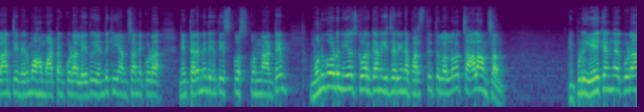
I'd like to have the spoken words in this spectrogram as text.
ఎలాంటి నిర్మోహమాటం కూడా లేదు. ఎందుకు ఈ అంశాన్ని కూడా నేను తెర మీదకి తీసుకొస్తున్నా అంటే మునుగోడు నియోజకవర్గానికి జరిగిన పరిస్థితులలో చాలా అంశాలు. ఇప్పుడు ఏకంగా కూడా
